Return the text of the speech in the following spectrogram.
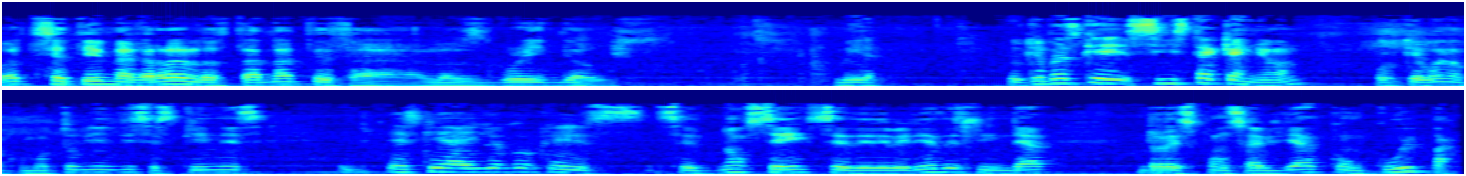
ahorita se tienen agarrados los tanates a los gringos. Mira, lo que pasa es que sí está cañón, porque bueno, como tú bien dices, ¿quién es? Es que ahí yo creo que, se, no sé, se debería deslindar responsabilidad con culpa.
